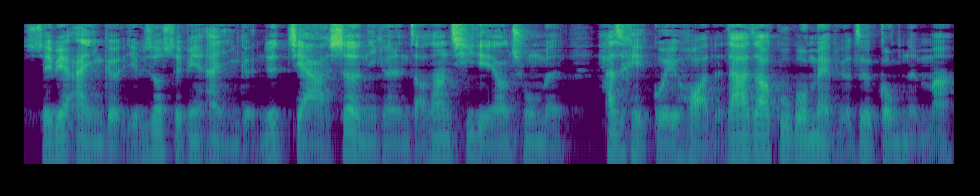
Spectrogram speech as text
随便按一个，也不是说随便按一个，你就假设你可能早上七点要出门，它是可以规划的。大家知道 Google Map 有这个功能吗？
